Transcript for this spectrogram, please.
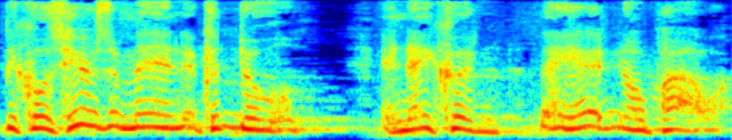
because here's a man that could do them. And they couldn't. They had no power.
